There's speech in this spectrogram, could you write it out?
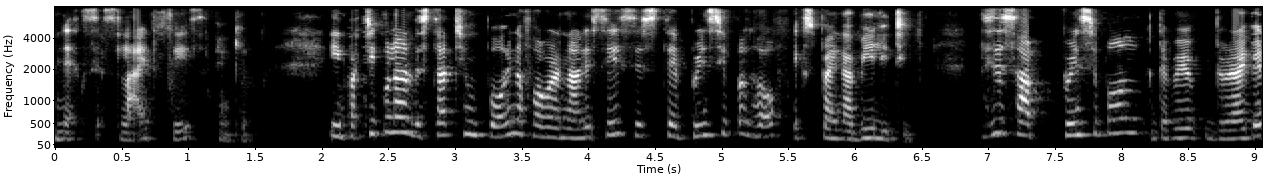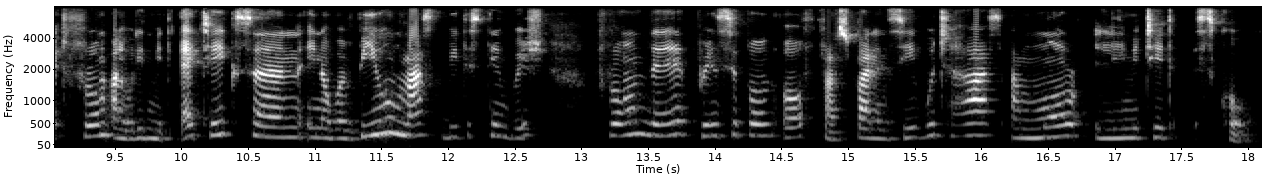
Next slide, please. Thank you. In particular, the starting point of our analysis is the principle of explainability. This is a principle derived from algorithmic ethics and in our view must be distinguished from the principle of transparency, which has a more limited scope.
